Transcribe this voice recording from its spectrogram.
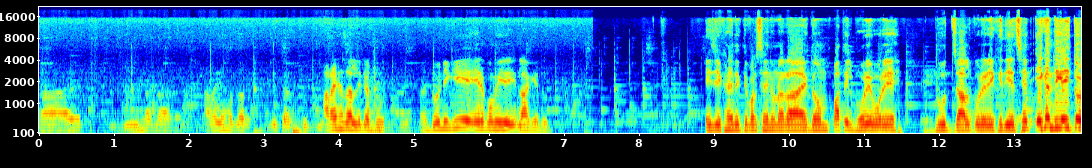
প্রায় দুই হাজার আড়াই হাজার লিটার দুধ। আড়াই হাজার লিটার দুধ? মানে দৈনিকই এরকমই লাগে দুধ? এই যে এখানে দেখতে পাচ্ছেন ওনারা একদম পাতিল ভরে ভরে দুধ জাল করে রেখে দিয়েছেন। এখান থেকেই তো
